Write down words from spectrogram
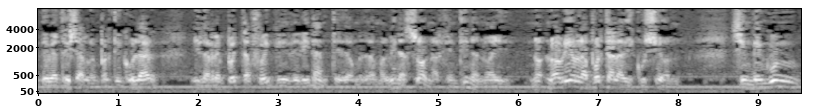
de, Beatriz Arlo en particular, y la respuesta fue que delirante, las Malvinas son argentinas, no hay, no, no abrieron la puerta a la discusión, sin ningún,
